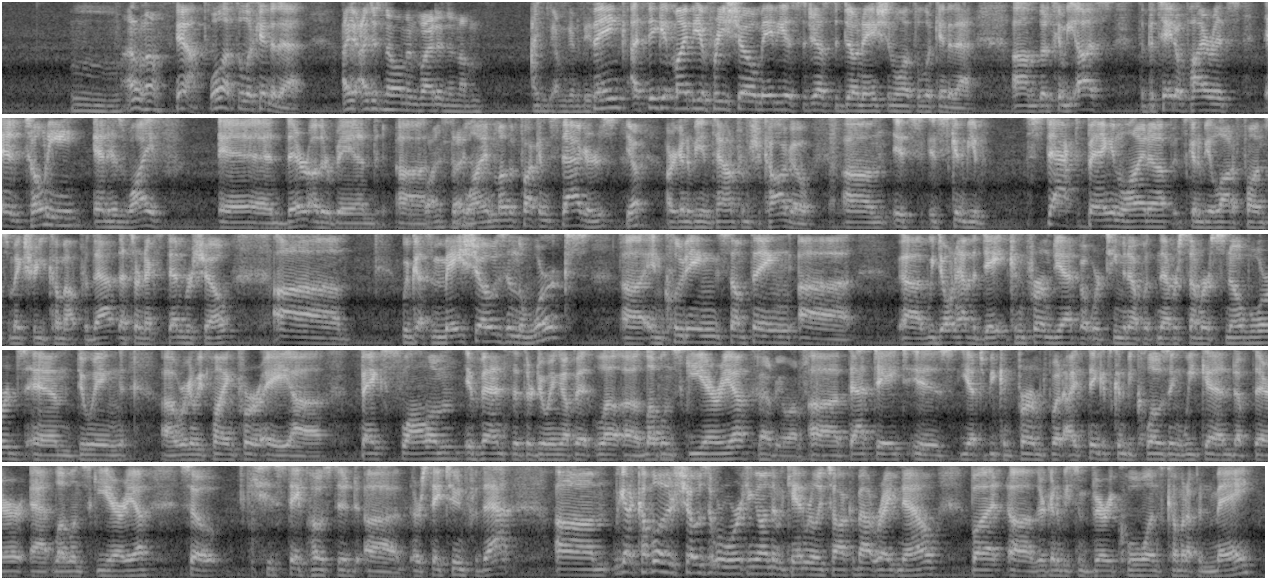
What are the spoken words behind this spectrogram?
I don't know. Yeah, we'll have to look into that. I, I just know I'm invited and I'm I I'm gonna be there. think I think it might be a free show, maybe a suggested donation. We'll have to look into that. Um, but it's gonna be us, the Potato Pirates, and Tony and his wife and their other band, uh, Blind the Blind Motherfucking Staggers. Yep. are gonna be in town from Chicago. Um, it's it's gonna be a stacked banging lineup. It's gonna be a lot of fun. So make sure you come out for that. That's our next Denver show. Um, we've got some May shows in the works, uh, including something. Uh, uh, we don't have the date confirmed yet, but we're teaming up with Never Summer Snowboards and doing. Uh, we're going to be playing for a uh, banked slalom event that they're doing up at Lo- uh, Loveland Ski Area. That'd be a lot of fun. Uh, that date is yet to be confirmed, but I think it's going to be closing weekend up there at Loveland Ski Area. So stay posted uh, or stay tuned for that. Um, we got a couple other shows that we're working on that we can't really talk about right now, but uh, there are going to be some very cool ones coming up in May.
